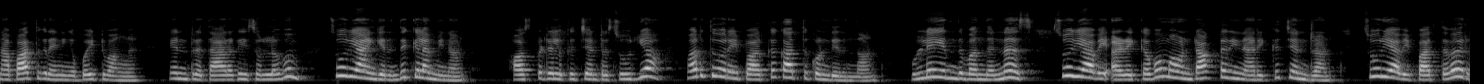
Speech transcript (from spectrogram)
நான் பார்த்துக்கிறேன் நீங்கள் போயிட்டு வாங்க என்று தாரகை சொல்லவும் சூர்யா இங்கிருந்து கிளம்பினான். ஹாஸ்பிட்டலுக்கு சென்ற சூர்யா மருத்துவரை பார்க்க காத்து கொண்டிருந்தான் உள்ளே இருந்து வந்த நர்ஸ் சூர்யாவை அழைக்கவும் அவன் டாக்டரின் அறைக்கு சென்றான். சூர்யாவை பார்த்தவர்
